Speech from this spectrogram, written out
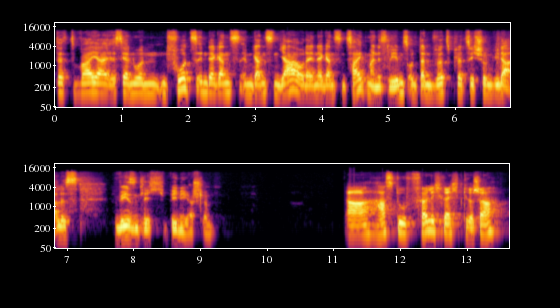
das war ja, ist ja nur ein Furz in der ganzen, im ganzen Jahr oder in der ganzen Zeit meines Lebens und dann wird es plötzlich schon wieder alles wesentlich weniger schlimm. Da hast du völlig recht, Grisha.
